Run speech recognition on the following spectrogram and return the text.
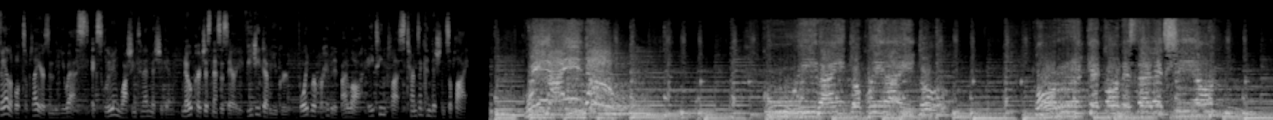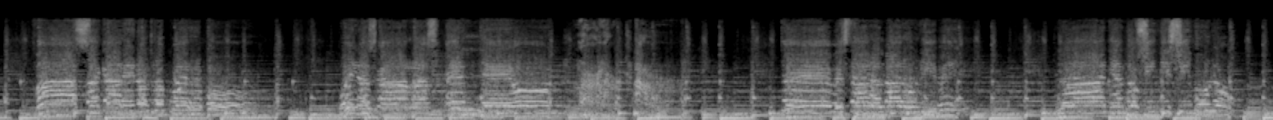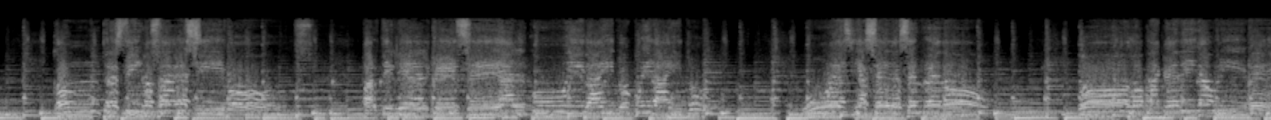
Available to players in the U.S., excluding Washington and Michigan. No purchase necessary. VGW Group. Void where prohibited by law. 18 plus. Terms and conditions apply. Cuidadito, cuidadito, cuidadito, porque con esta elección va a sacar en otro cuerpo buenas garras el león. Debe estar Álvaro Uribe sin disimulo con tres tiros agresivos. Partirle el que sea el cuidadito, cuidadito, pues ya se desenredó todo pa' que diga Uribe,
